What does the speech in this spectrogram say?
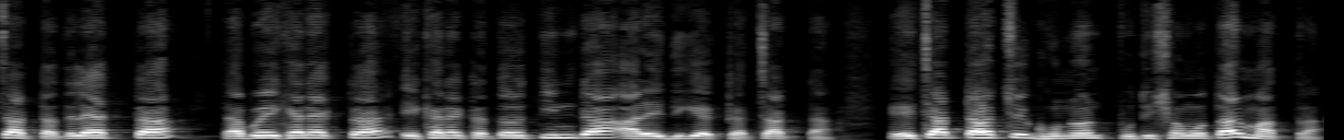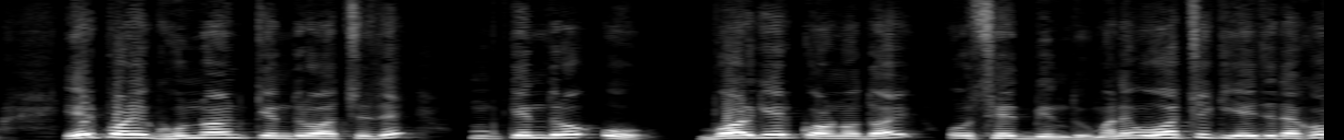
চারটা। তাহলে একটা, তারপর এখানে একটা এখানে একটা, তাহলে তিনটা, আর এইদিকে একটা চারটা। এই চারটা হচ্ছে ঘূর্ণয়ন প্রতিসমতার মাত্রা। এরপরে ঘূর্ণয়ন কেন্দ্র হচ্ছে যে কেন্দ্র ও বর্গের কর্ণদয় ও বিন্দু মানে ও হচ্ছে কি? এই যে দেখো,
